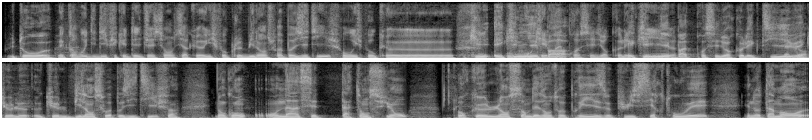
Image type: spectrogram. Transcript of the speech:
plutôt. Euh, Mais quand vous dites difficulté de gestion, c'est-à-dire qu'il faut que le bilan soit positif ou il faut que et qu'il n'y ait, pas, de procédure collective et qu'il n'y ait pas de procédure collective et que le que le bilan soit positif. Donc on, on a cette attention pour que l'ensemble des entreprises puissent s'y retrouver et notamment euh,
